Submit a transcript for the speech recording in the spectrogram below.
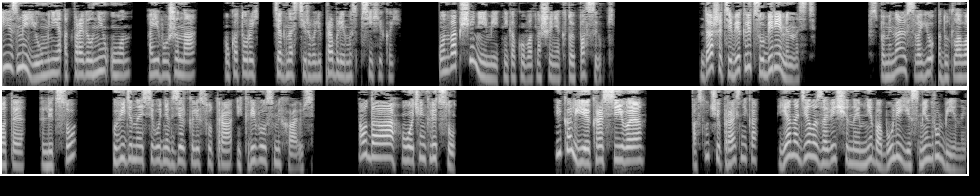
И змею мне отправил не он, а его жена, у которой диагностировали проблемы с психикой. Он вообще не имеет никакого отношения к той посылке. Даша, тебе к лицу беременность. Вспоминаю свое одутловатое лицо, увиденное сегодня в зеркале с утра, и криво усмехаюсь. О да, очень к лицу. И колье красивое. По случаю праздника я надела завещанные мне бабулей Ясмин рубины.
